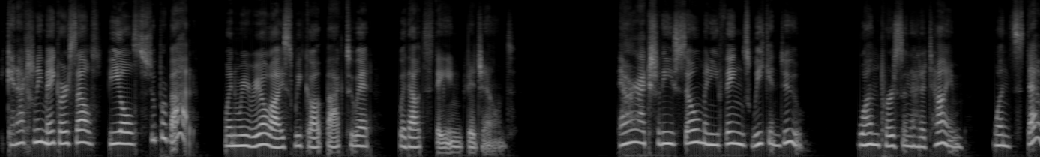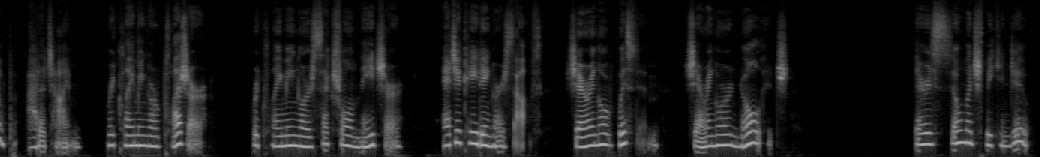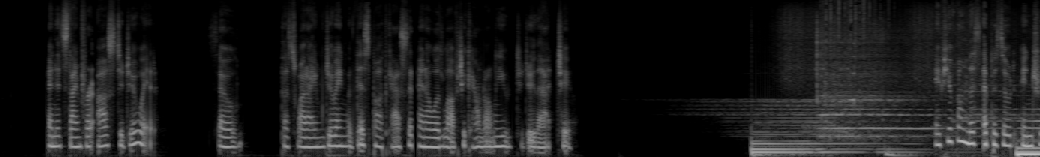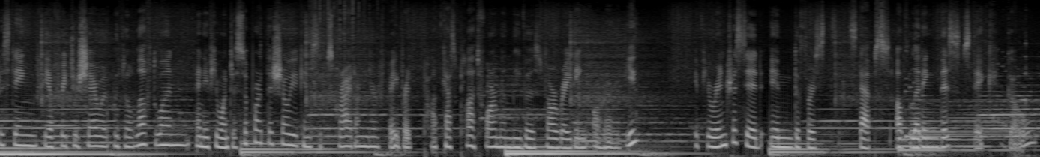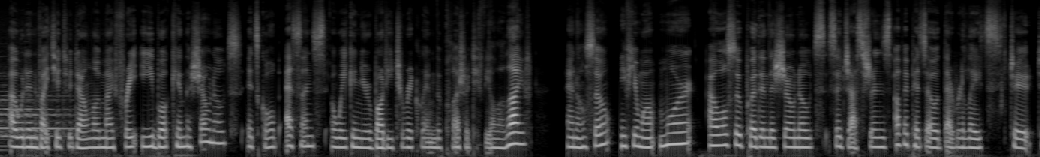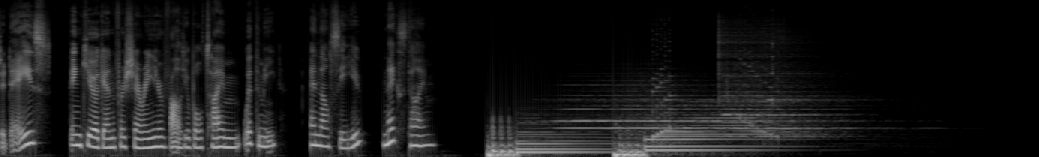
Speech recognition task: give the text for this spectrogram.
We can actually make ourselves feel super bad when we realize we got back to it without staying vigilant. There are actually so many things we can do one person at a time, one step at a time, reclaiming our pleasure, reclaiming our sexual nature, educating ourselves, sharing our wisdom, sharing our knowledge. There is so much we can do, and it's time for us to do it. So that's what I'm doing with this podcast, and I would love to count on you to do that too. If you found this episode interesting, feel free to share it with a loved one. And if you want to support the show, you can subscribe on your favorite podcast platform and leave a star rating or a review. If you're interested in the first steps of letting this stick go, I would invite you to download my free ebook in the show notes. It's called Essence Awaken Your Body to Reclaim the Pleasure to Feel Alive. And also, if you want more, I'll also put in the show notes suggestions of episode that relates to today's Thank you again for sharing your valuable time with me, and I'll see you next time.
